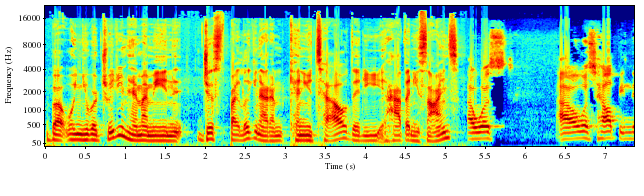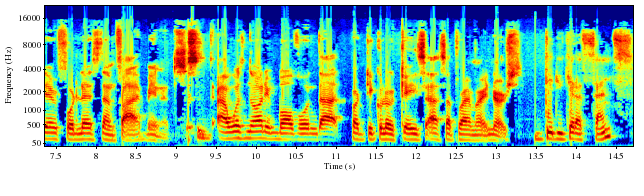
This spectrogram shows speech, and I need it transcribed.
But when you were treating him, I mean, just by looking at him, can you tell? Did he have any signs? I was I was helping there for less than five minutes. I was not involved in that particular case as a primary nurse. Did you get a sense?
